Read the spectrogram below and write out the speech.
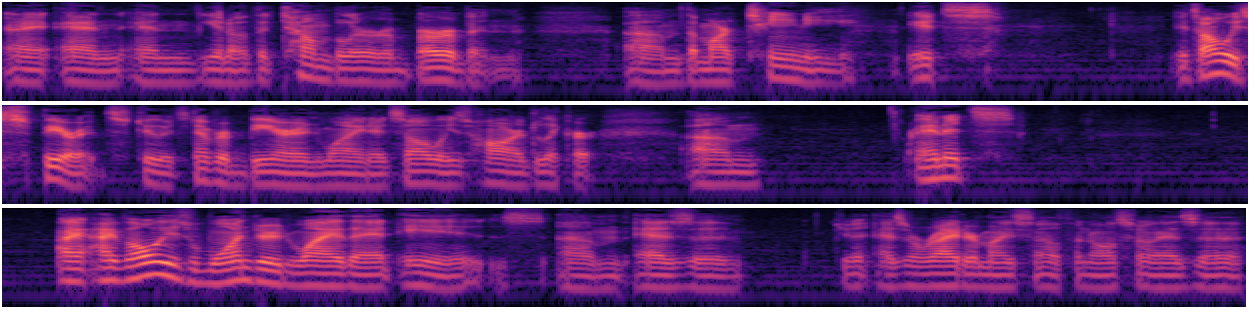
and and, and you know the tumbler of bourbon, um, the martini. It's it's always spirits too. It's never beer and wine. It's always hard liquor, um, and it's I, have always wondered why that is. Um, as a as a writer myself, and also as a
